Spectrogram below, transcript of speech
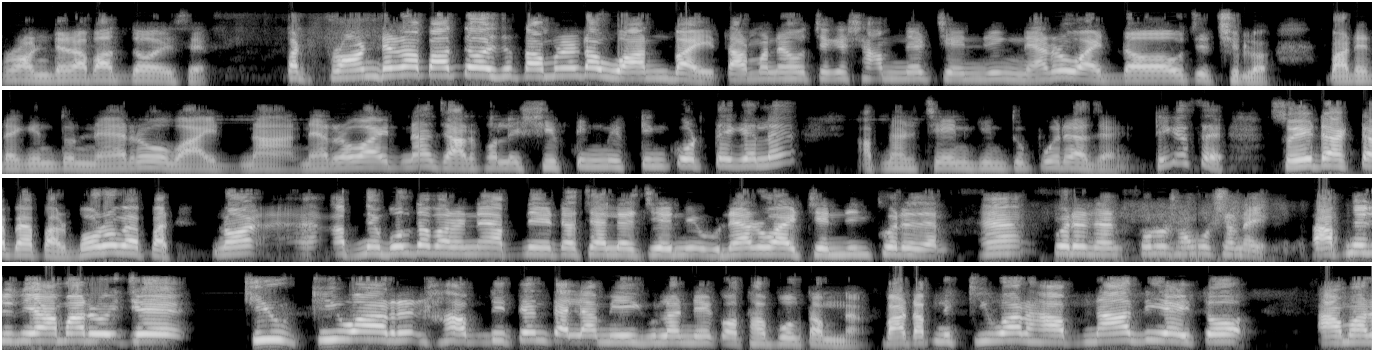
ফ্রন্ট ডেরা বাদ দেওয়া হয়েছে। বাট ফ্রন্ট ডেরা বাদ দেওয়া হয়েছে, তার মানে এটা ওয়ান বাই তার মানে হচ্ছে কি, সামনের চেঞ্জিং ন্যারো ওয়াইড দেওয়া উচিত ছিল। বাট এটা কিন্তু ন্যারো ওয়াইড না। ন্যারো ওয়াইড না, যার ফলে শিফটিং মিফটিং করতে গেলে আপনার চেন কিন্তু পড়ে যায়, ঠিক আছে? সো এটা একটা ব্যাপার, বড় ব্যাপার। আপনি বলতে পারেন না আপনি এটা চাইলে চেন ন্যারো ওয়াইড চেঞ্জিং করে দেন। হ্যাঁ করে নেন, কোনো সমস্যা নাই। আপনি যদি আমার ওই যে কিউ কিউআর হাব দিতেন, তাহলে আমি এইগুলা নিয়ে কথা বলতাম না। বাট আপনি কিউআর হাব না দিয়েই তো আমার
